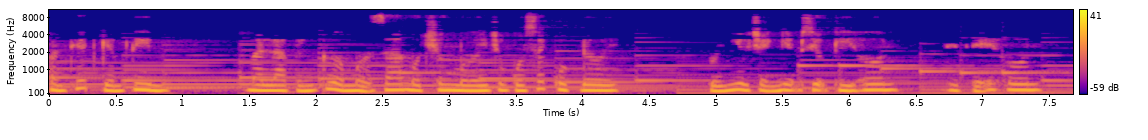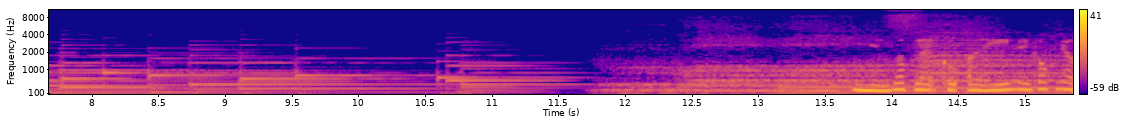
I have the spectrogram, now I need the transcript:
cần thiết kiếm tìm, mà là cánh cửa mở ra một chương mới trong cuốn sách cuộc đời, với nhiều trải nghiệm diệu kỳ hơn, đẹp đẽ hơn. Nếu gặp lại cậu ấy nơi góc nhỏ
